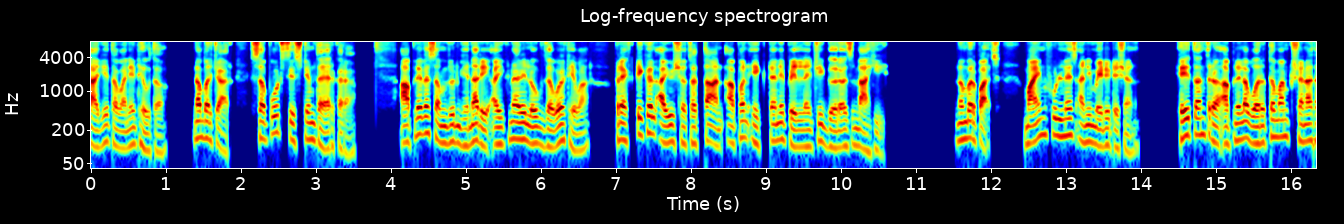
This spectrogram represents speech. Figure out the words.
ताजेतवाने ठेवतं. नंबर चार सपोर्ट सिस्टीम तयार करा. आपल्याला समजून घेणारे ऐकणारे लोक जवळ ठेवा. प्रॅक्टिकल आयुष्याचा ताण आपण एकट्याने पेलण्याची गरज नाही. नंबर पाच माइंडफुलनेस आणि मेडिटेशन. हे तंत्र आपल्याला वर्तमान क्षणात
